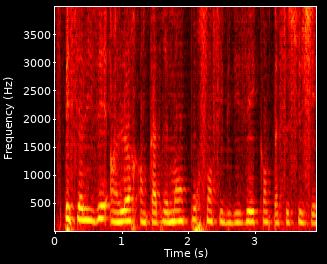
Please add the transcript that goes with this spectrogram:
spécialisée en leur encadrement pour sensibiliser quant à ce sujet.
